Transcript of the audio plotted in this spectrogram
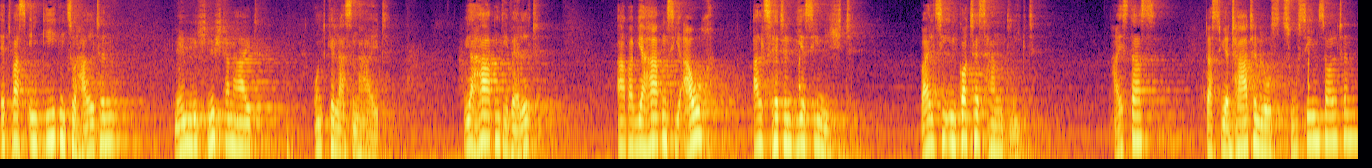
etwas entgegenzuhalten, nämlich Nüchternheit und Gelassenheit. Wir haben die Welt, aber wir haben sie auch, als hätten wir sie nicht, weil sie in Gottes Hand liegt. Heißt das, dass wir tatenlos zusehen sollten?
